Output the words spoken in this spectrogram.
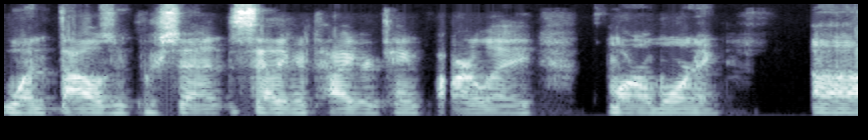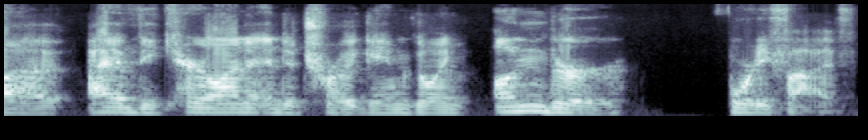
1000% setting a Tiger King parlay tomorrow morning. Uh, I have the Carolina and Detroit game going under 45.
